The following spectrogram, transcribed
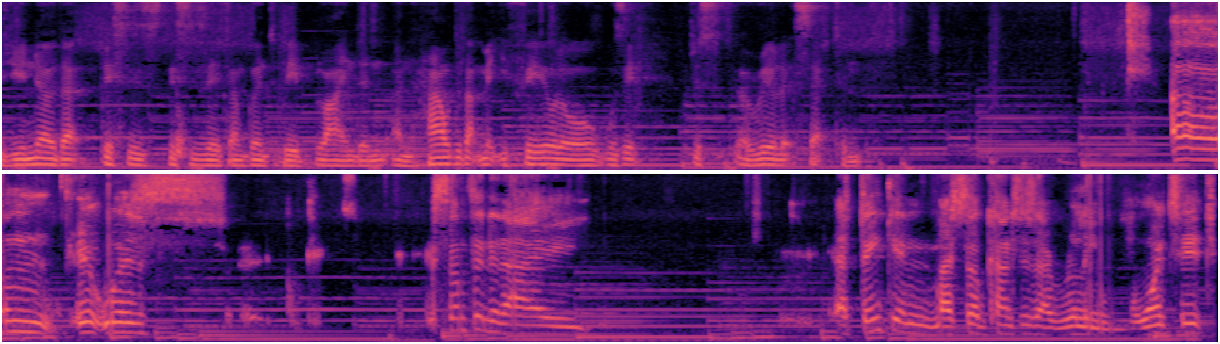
did you know that this is this is it? I'm going to be blind, and and how did that make you feel, or was it just a real acceptance? Um, it was something that I I think in my subconscious I really wanted.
